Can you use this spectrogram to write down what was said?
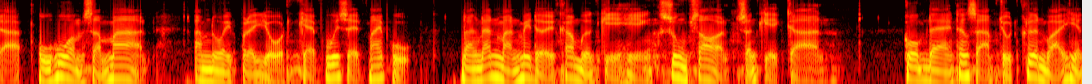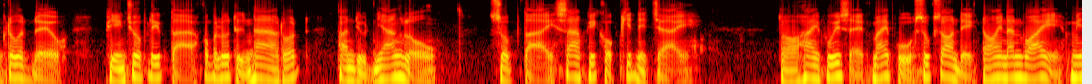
จากอูห่วมสามารถอำนวยประโยชน์แก่ผู้พิเศษไม้ผูดังนั้นมันไม่เดินเข้าเมืองเกเหงซุ่มซ่อนสังเกตการโคมแดงทั้งสามจุดเคลื่อนไหวอย่างรวดเร็ว เพียงชั่วพริบตาก็บรรลุถึงหน้ารถ พันหยุดยั้งลงศพตายสร้างพิขบคิดในใจ ต่อให้ผู้พิเศษไม้ผูซุกซ่อนเด็กน้อยนั้นไว้ ไม่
